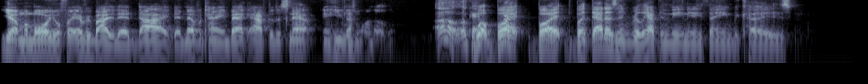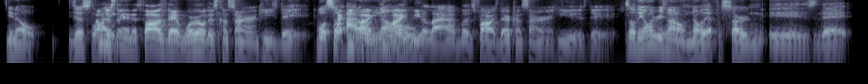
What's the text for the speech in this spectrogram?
Yeah, memorial for everybody that died that never came back after the snap, and he was one of them. Oh, okay. Well, but but but that doesn't really have to mean anything because, you know, just like I'm just saying, as far as that world is concerned, he's dead. well, so Like, I don't He know. might be alive, but as far as they're concerned, he is dead. So the only reason I don't know that for certain is that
